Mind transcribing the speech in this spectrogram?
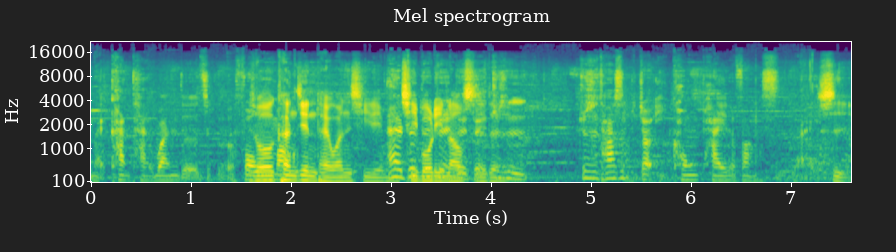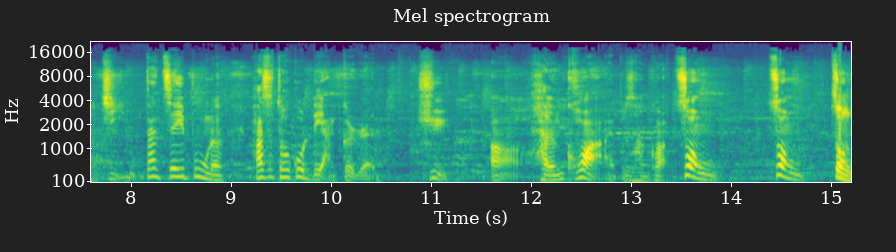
来看台湾的这个风貌。说看见台湾系列吗？齐柏林老师的，就是就是他是比较以空拍的方式来是记录，但这一部呢，它是透过两个人去啊横跨，哎，不是横跨，纵纵纵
